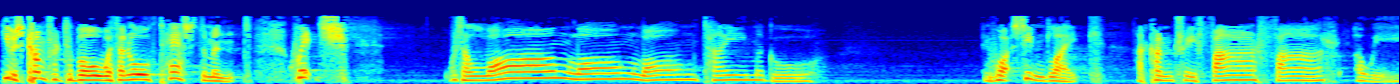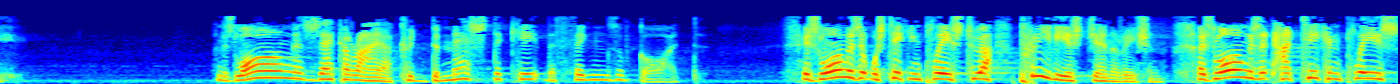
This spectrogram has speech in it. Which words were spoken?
He was comfortable with an Old Testament, which was a long, long, long time ago in what seemed like a country far, far away. And as long as Zechariah could domesticate the things of God, as long as it was taking place to a previous generation, as long as it had taken place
